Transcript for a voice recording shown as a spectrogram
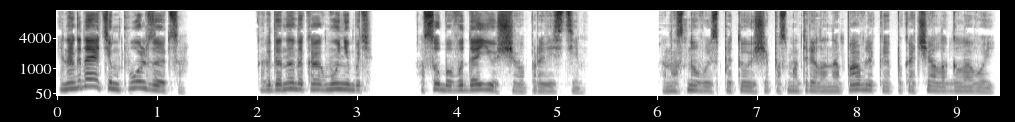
Иногда этим пользуются, когда надо кому-нибудь особо выдающего провести. Она снова испытующе посмотрела на Павлика и покачала головой.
